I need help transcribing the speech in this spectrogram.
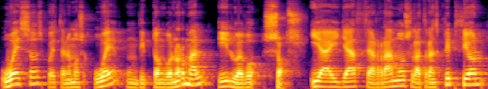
Huesos, pues tenemos ue, un diptongo normal, y luego sos. Y ahí ya cerramos la transcripción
